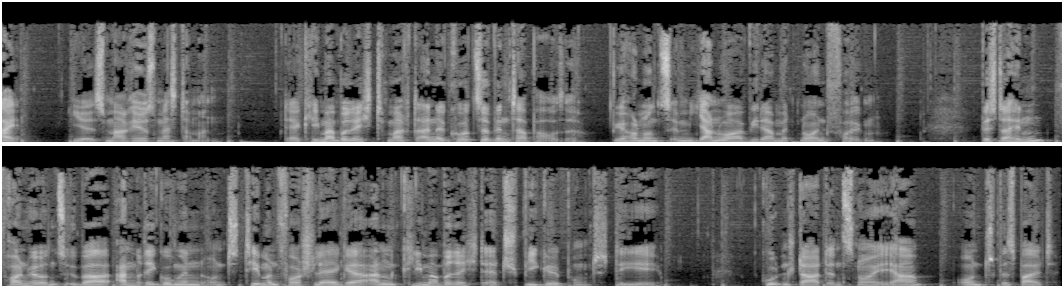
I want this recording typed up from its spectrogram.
Hi, hier ist Marius Mestermann. Der Klimabericht macht eine kurze Winterpause. Wir hören uns im Januar wieder mit neuen Folgen. Bis dahin freuen wir uns über Anregungen und Themenvorschläge an klimabericht.spiegel.de. Guten Start ins neue Jahr und bis bald.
